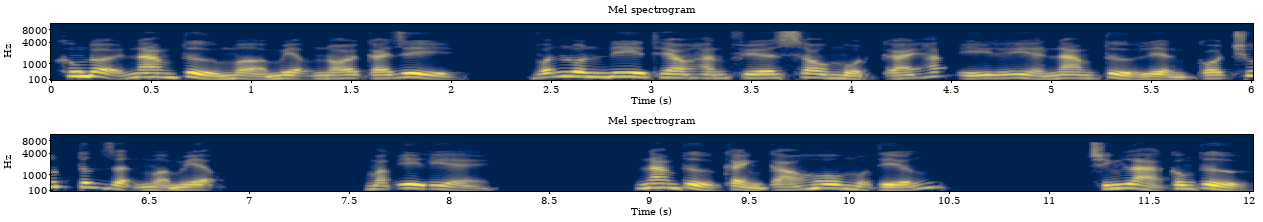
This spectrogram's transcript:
Không đợi nam tử mở miệng nói cái gì, vẫn luôn đi theo hắn phía sau một cái hắc ý ý nam tử liền có chút tức giận mở miệng. Mặc y ý Nam tử cảnh cáo hô một tiếng. Chính là công tử.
